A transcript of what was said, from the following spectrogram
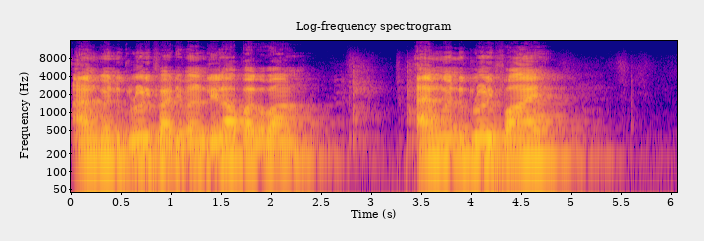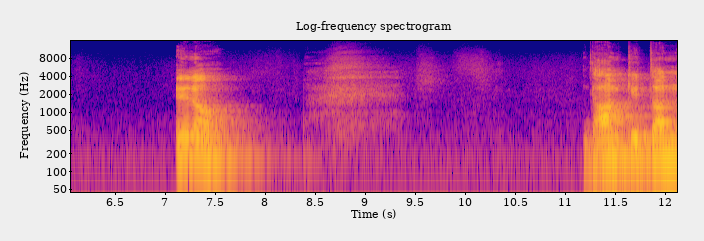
I am going to glorify different Leela Bhagavan, I am going to glorify you know, Dham Kirtan,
